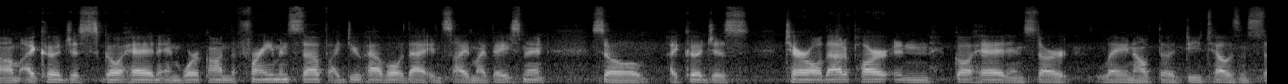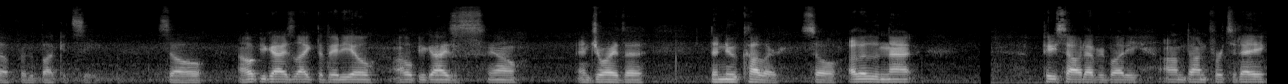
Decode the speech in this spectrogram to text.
Um, I could just go ahead and work on the frame and stuff. I do have all that inside my basement, so I could just tear all that apart and go ahead and start laying out the details and stuff for the bucket seat. So I hope you guys like the video. I hope you guys, you know, enjoy the the new color. So other than that, peace out everybody. I'm done for today.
